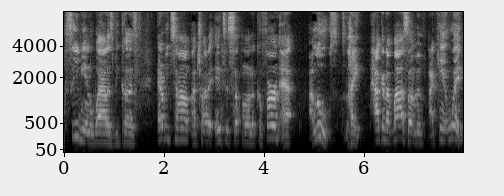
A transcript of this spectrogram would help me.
see me in a while is because every time I try to enter something on the Confirm app, I lose. Like, how can I buy something if I can't win?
